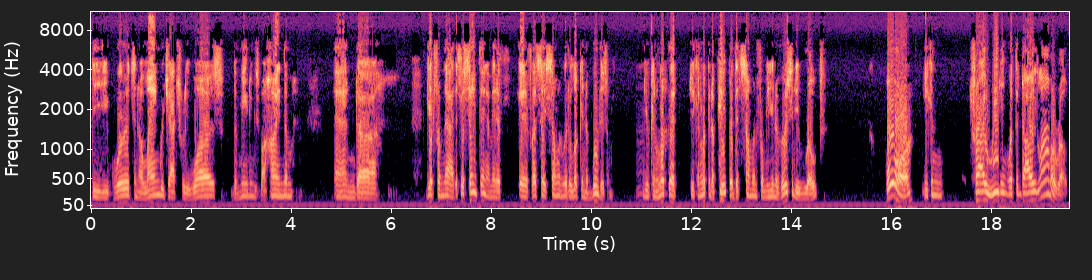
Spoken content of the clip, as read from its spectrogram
the words in the language actually was, the meanings behind them, and uh, get from that. It's the same thing. I mean, if if let's say someone were to look into Buddhism, Mm. you can look at you can look at a paper that someone from a university wrote, or you can try reading what the Dalai Lama wrote.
